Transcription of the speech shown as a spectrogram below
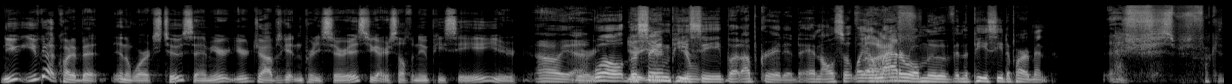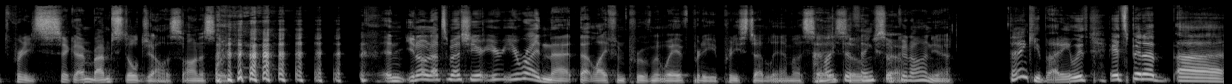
You you've got quite a bit in the works too, Sam. Your your job's getting pretty serious. You got yourself a new PC. You're Oh yeah. You're- well, the you're- same you're- PC but upgraded, and also like a Ah, lateral move in the PC department. it's fucking pretty sick. I'm I'm still jealous, honestly. and you know, not to mention you're, you're you're riding that that life improvement wave pretty pretty steadily. I must say. I like to think so. Good on you. Thank you, buddy. It's been a, uh,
